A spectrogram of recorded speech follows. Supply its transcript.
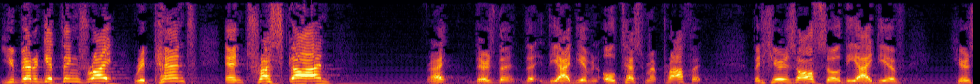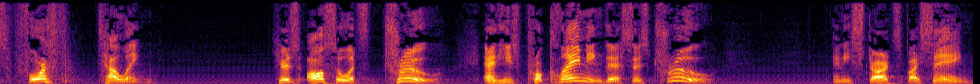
You better get things right, repent, and trust God. Right? There's the, the, the idea of an Old Testament prophet. But here's also the idea of, here's forthtelling. Here's also what's true. And he's proclaiming this as true. And he starts by saying,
